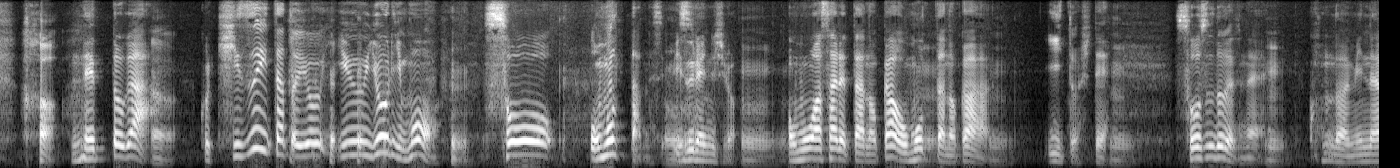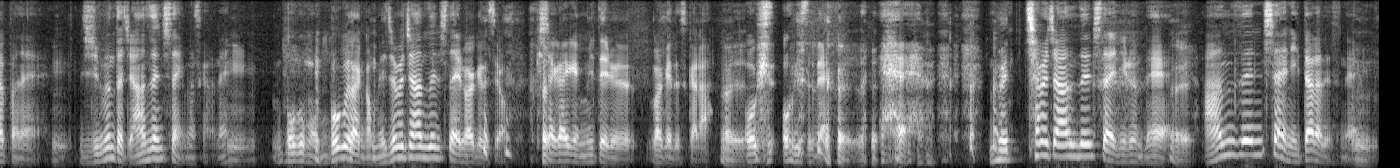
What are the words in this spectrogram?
はネットがあこれ気づいたというよりもうん。そう思ったんですよ。うん。いずれにしろ。うん。思わされたのか思ったのかうん。いいとして。うん。そうするとですねうん今度はみんなやっぱねうん。自分たち安全地帯にいますからうねん。僕も僕なんかめちゃめちゃ安全地帯いるわけですよ。記者会見見てるわけですから。はい。オフィスオフィスで。めっちゃめちゃ安全地帯にいるんで、はい。安全地帯にいたらですね、うん。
